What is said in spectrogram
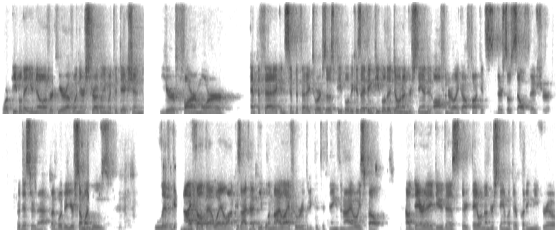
or people that you know of or hear of when they're struggling with addiction, you're far more empathetic and sympathetic towards those people? Because I think people that don't understand it often are like, oh, fuck, it's, they're so selfish or, or this or that. But you're someone who's lived, and I felt that way a lot because I've had people in my life who were addicted to things and I always felt how dare they do this? They're, they do not understand what they're putting me through.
